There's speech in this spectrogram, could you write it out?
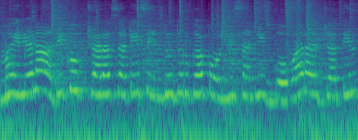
महिलेला अधिक उपचारासाठी सिंधुदुर्ग पोलिसांनी गोवा राज्यातील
